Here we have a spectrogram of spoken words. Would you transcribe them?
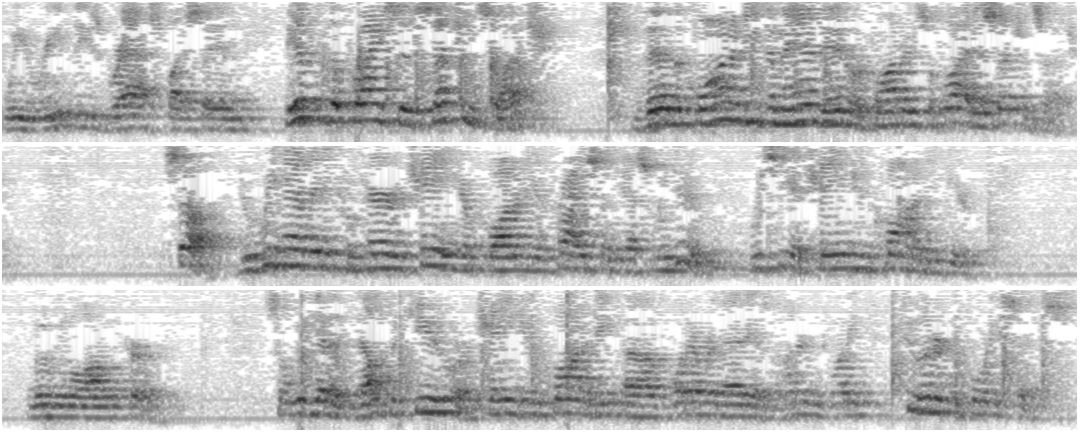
We read these graphs by saying, if the price is such and such, then the quantity demanded or quantity supplied is such and such. So, do we have any comparative change of quantity and price? And yes, we do. We see a change in quantity here, moving along the curve. So we get a delta Q or change in quantity of whatever that is, 120, 246.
